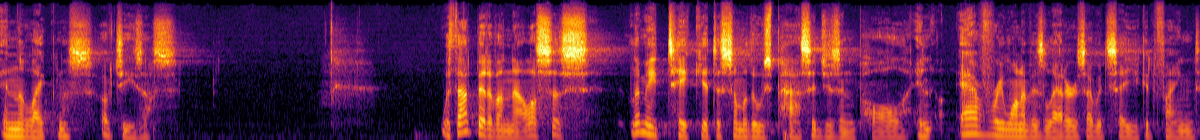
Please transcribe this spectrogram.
in the likeness of Jesus. With that bit of analysis, let me take you to some of those passages in Paul. In every one of his letters, I would say you could find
